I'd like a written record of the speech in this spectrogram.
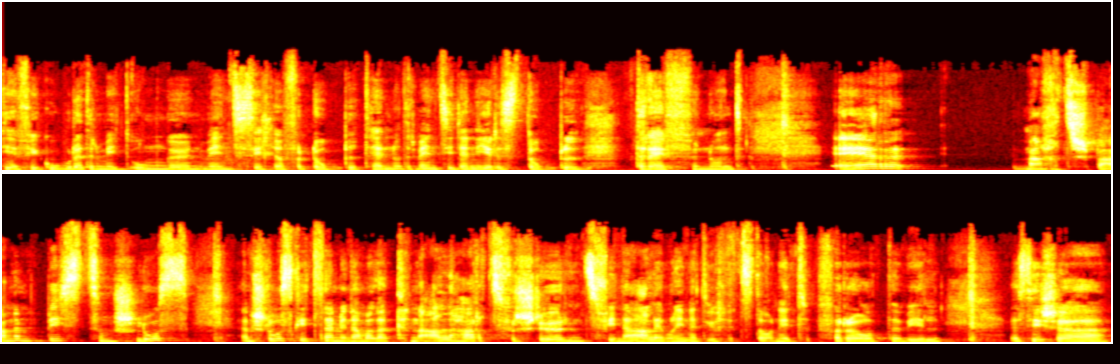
die Figuren damit umgehen, wenn sie sich ja verdoppelt haben oder wenn sie dann ihres Doppel treffen. Und er macht es spannend bis zum Schluss. Am Schluss gibt es nämlich nochmal ein knallhartes, verstörendes Finale, das ich natürlich jetzt hier nicht verraten will. Es ist eine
